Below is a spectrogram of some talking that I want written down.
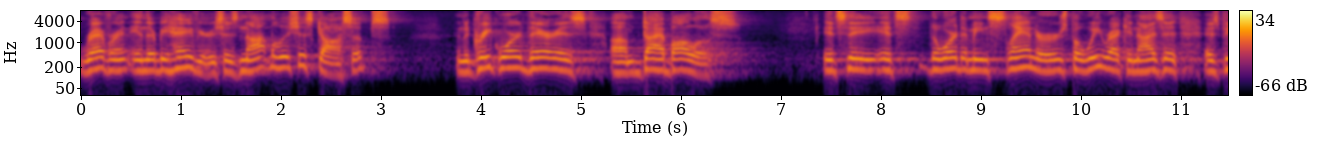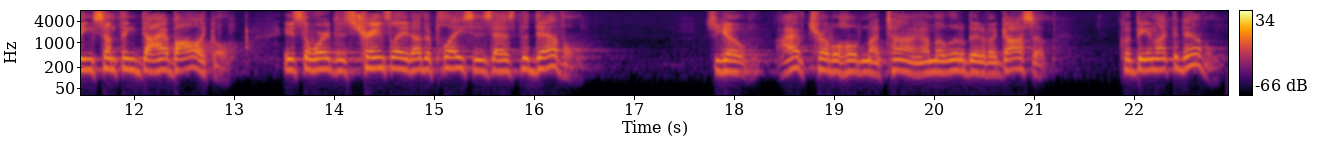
reverent in their behavior. He says, not malicious gossips. And the Greek word there is um, diabolos. It's the, it's the word that means slanderers, but we recognize it as being something diabolical. It's the word that's translated other places as the devil. You go, I have trouble holding my tongue. I'm a little bit of a gossip. Quit being like the devil.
